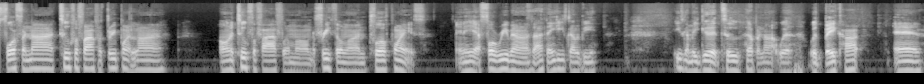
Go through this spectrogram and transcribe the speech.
four for nine, two for five for three point line, only two for five from on um, the free throw line, twelve points, and he had four rebounds. I think he's gonna be he's gonna be good too, helping out with with Bacot and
